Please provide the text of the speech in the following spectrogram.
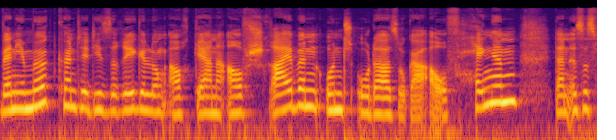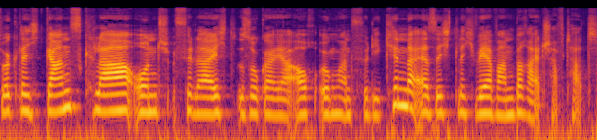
Wenn ihr mögt, könnt ihr diese Regelung auch gerne aufschreiben und oder sogar aufhängen. Dann ist es wirklich ganz klar und vielleicht sogar ja auch irgendwann für die Kinder ersichtlich, wer wann Bereitschaft hat.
